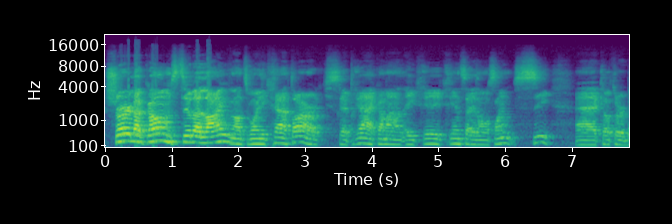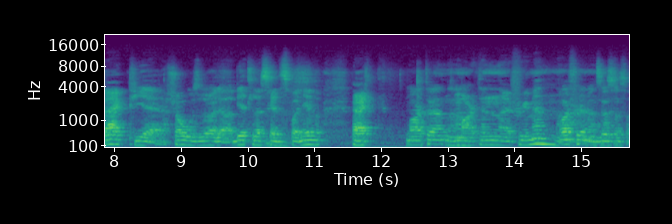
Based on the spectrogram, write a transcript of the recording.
Sherlock Holmes tire le live, donc tu vois les créateurs qui seraient prêts à, comment, à écrire, écrire une saison 5 si euh, Clutterback puis euh, chose là, le Hobbit là, serait disponible. Fait Martin. euh, Martin euh, Freeman. Ouais, Freeman, c'est ça.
